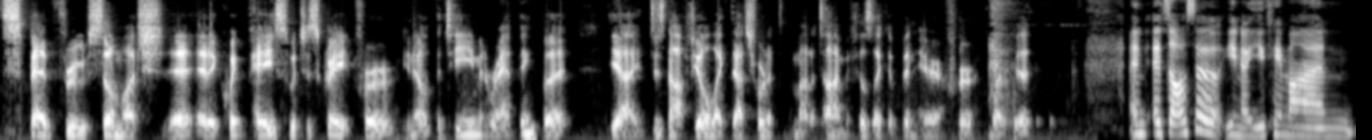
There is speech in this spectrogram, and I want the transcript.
sped through so much at, at a quick pace, which is great for you know the team and ramping. But yeah, it does not feel like that short amount of time. It feels like I've been here for quite a bit. And it's also, you know, you came on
